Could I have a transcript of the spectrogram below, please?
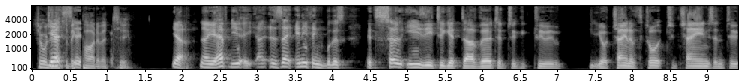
Surely yes, that's a big it, part of it too. Yeah, no, you have to. You, uh, is there anything because it's so easy to get diverted to to your chain of thought to change and to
